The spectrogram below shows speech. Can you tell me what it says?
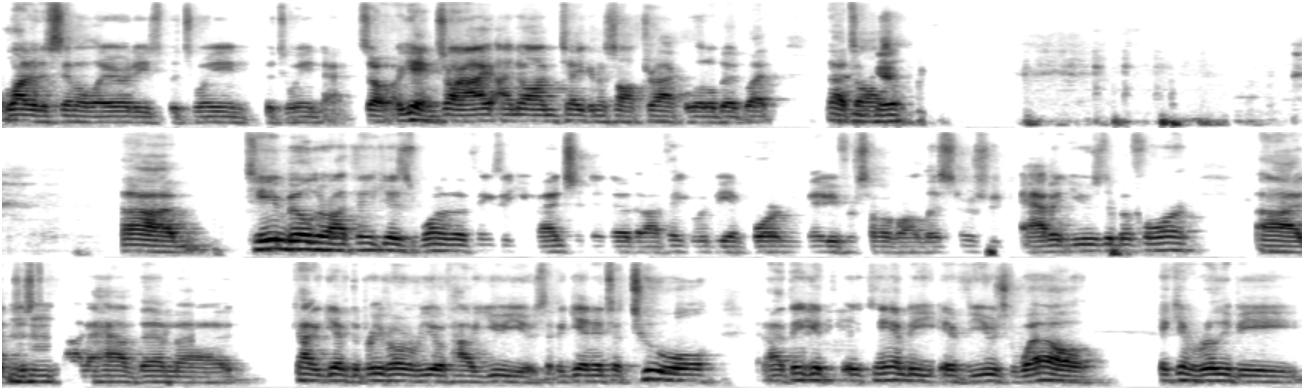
a lot of the similarities between between that. So again, sorry, I, I know I'm taking us off track a little bit, but that's awesome. Um, TeamBuildr, I think, is one of the things that you mentioned in there that I think would be important, maybe for some of our listeners who haven't used it before uh, just mm-hmm. to kind of have them uh, kind of give the brief overview of how you use it. Again, it's a tool, and I think it, it can be, if used well, it can really be,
